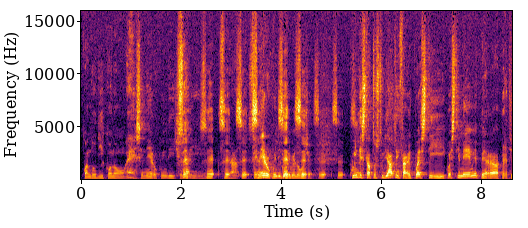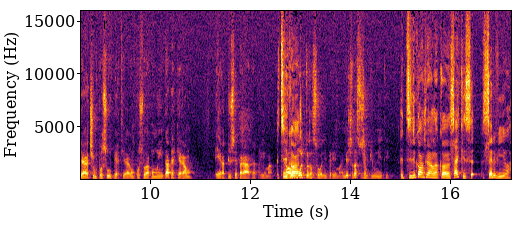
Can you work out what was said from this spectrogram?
quando dicono, eh, sei nero quindi ce Sì, l'hai sì, sì, sì, sei nero quindi corri veloce. Quindi è stato studiato di fare questi, questi meme per, per tirarci un po' su, per tirare un po' su la comunità, perché era, un- era più separata prima. Ti Eravamo anche- molto da soli prima, invece adesso siamo più uniti. E ti dico anche una cosa, sai che se- serviva?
